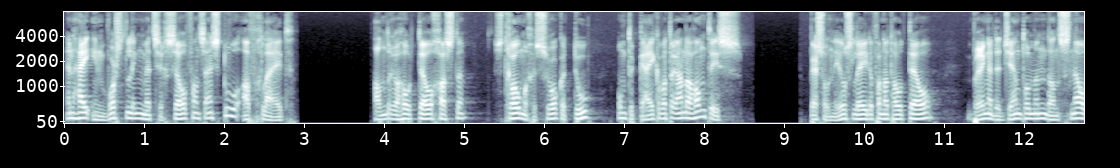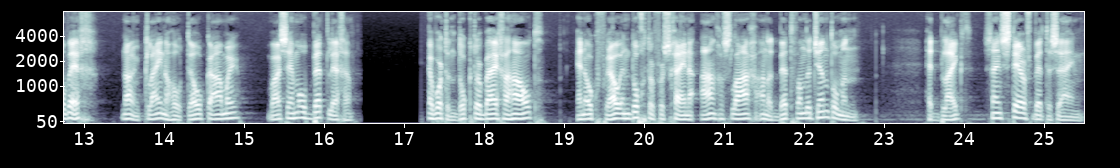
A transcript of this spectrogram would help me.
en hij in worsteling met zichzelf van zijn stoel afglijdt. Andere hotelgasten stromen geschrokken toe om te kijken wat er aan de hand is. Personeelsleden van het hotel brengen de gentleman dan snel weg naar een kleine hotelkamer waar ze hem op bed leggen. Er wordt een dokter bijgehaald En ook vrouw en dochter verschijnen aangeslagen aan het bed van de gentleman. Het blijkt zijn sterfbed te zijn.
